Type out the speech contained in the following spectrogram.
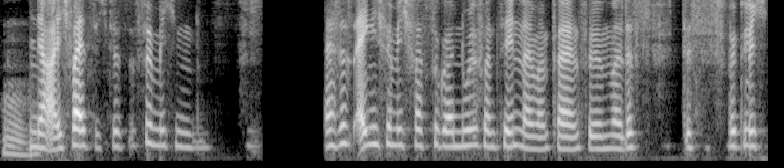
Hm. Ja, ich weiß nicht, das ist für mich ein. Das ist eigentlich für mich fast sogar 0 von 10 Leinwandperlenfilm, weil das, das ist wirklich.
